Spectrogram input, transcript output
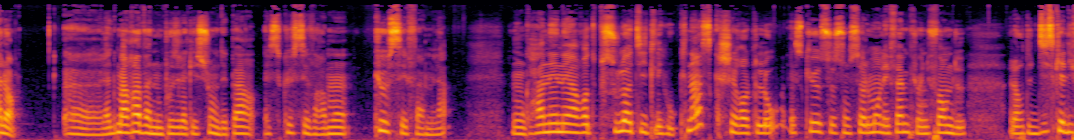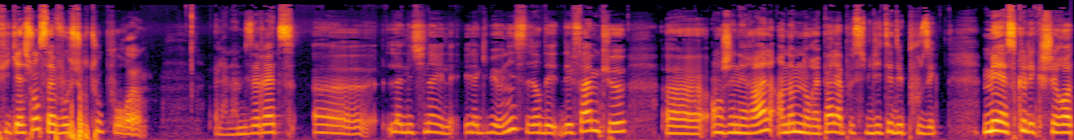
Alors, euh, la Gemara va nous poser la question au départ est-ce que c'est vraiment que ces femmes-là? Donc, est-ce que ce sont seulement les femmes qui ont une forme de, alors de disqualification? Ça vaut surtout pour euh, la mamzeret, euh, la nitina et la, gibéonie, c'est-à-dire des, femmes que, euh, en général, un homme n'aurait pas la possibilité d'épouser. Mais est-ce que les kshérot,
